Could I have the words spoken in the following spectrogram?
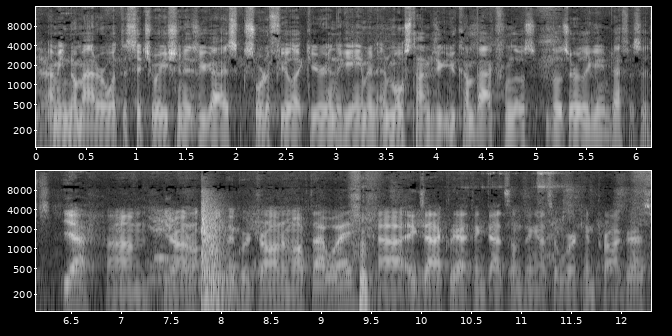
yeah. I mean, no matter what the situation is, you guys sort of feel like you're in the game, and, and most times you, you come back from those those early game deficits. Yeah, um, you know, I don't, I don't think we're drawing them up that way. uh, exactly, I think that's something that's a work in progress,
